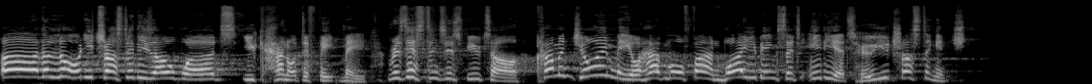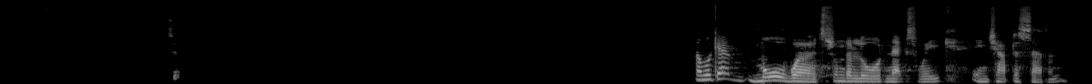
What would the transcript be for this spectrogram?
Oh, the Lord, you trust in these old words. You cannot defeat me. Resistance is futile. Come and join me or have more fun. Why are you being such idiots? Who are you trusting in? Shh. And we'll get more words from the Lord next week in chapter 7.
